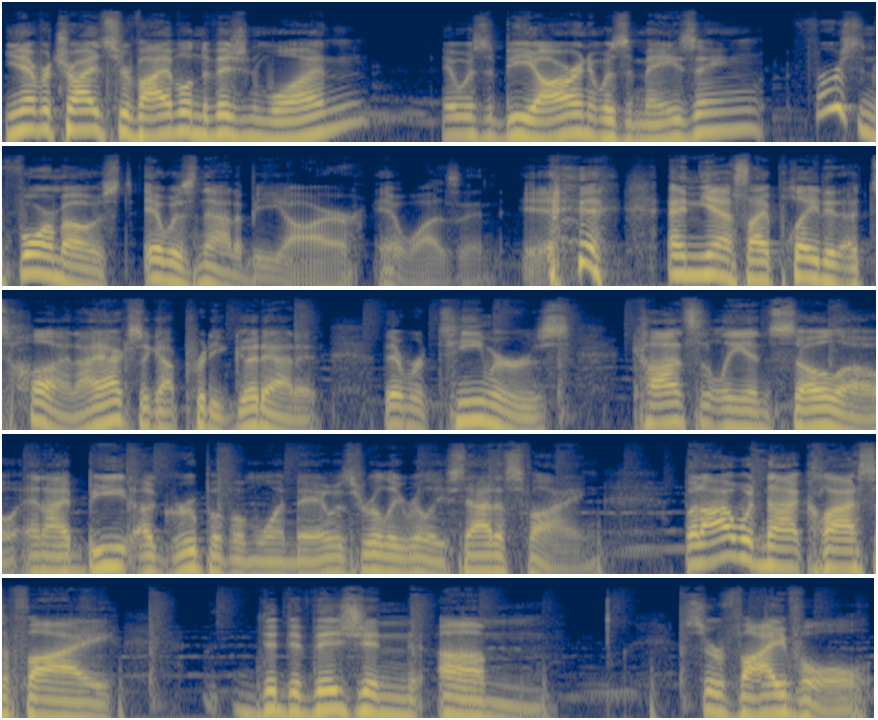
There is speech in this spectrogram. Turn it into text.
you never tried Survival in Division One? It was a BR and it was amazing. First and foremost, it was not a BR. It wasn't. and yes, I played it a ton. I actually got pretty good at it. There were teamers constantly in solo, and I beat a group of them one day. It was really, really satisfying. But I would not classify the division um, survival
